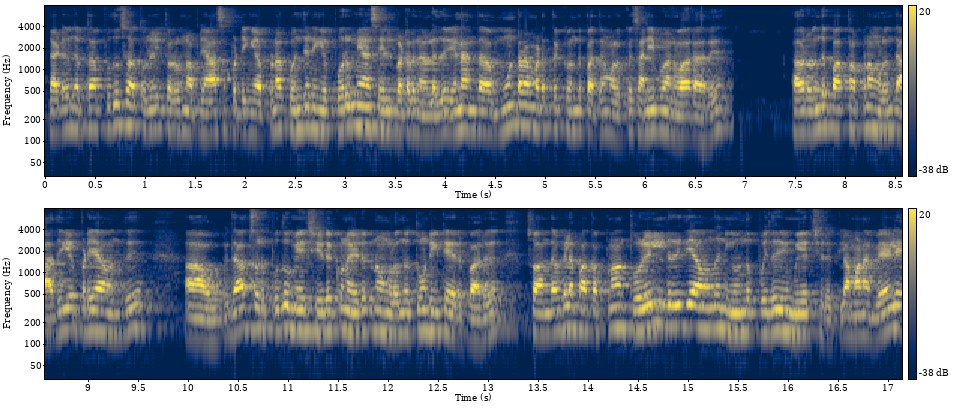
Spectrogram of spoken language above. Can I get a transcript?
இல்லாட்டி வந்து பார்த்தா புதுசாக தொழில் தொடங்கணும் அப்படின்னு ஆசைப்பட்டீங்க அப்படின்னா கொஞ்சம் நீங்கள் பொறுமையாக செயல்படுறது நல்லது. ஏன்னா அந்த மூன்றாம் இடத்துக்கு வந்து பார்த்தீங்கன்னா உங்களுக்கு சனிபவன் வராரு. அவர் வந்து பார்த்தோம் அப்படின்னா உங்களுக்கு வந்து அதிகப்படியாக வந்து ஏதாச்சும் ஒரு புது முயற்சி எடுக்கணும் எடுக்கணும் உங்களை வந்து தூண்டிக்கிட்டே இருப்பார். ஸோ அந்த வகையில் பார்த்தோம்னா தொழில் ரீதியாக வந்து நீங்கள் வந்து புது முயற்சி எடுக்கலாம். ஆனால் வேலை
